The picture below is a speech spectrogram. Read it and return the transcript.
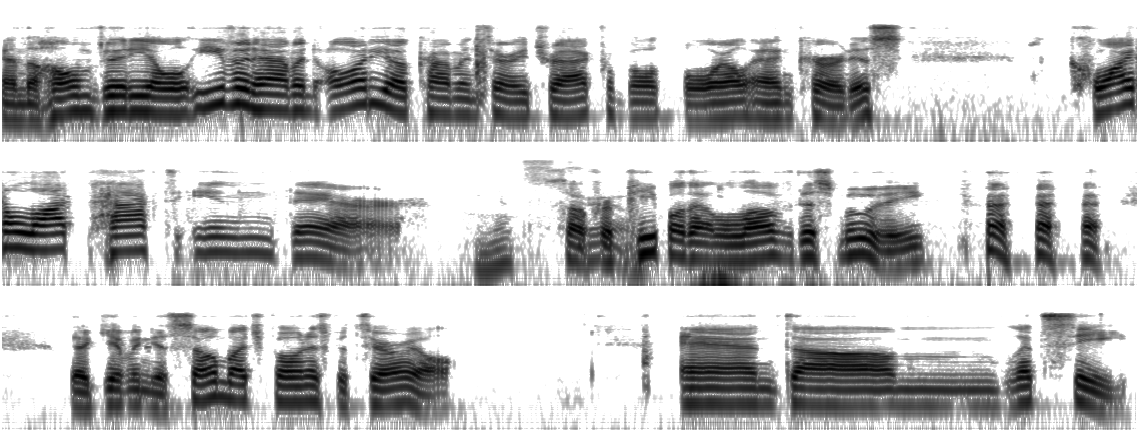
And the home video will even have an audio commentary track from both Boyle and Curtis. Quite a lot packed in there. That's So for people that love this movie, they're giving you so much bonus material. And um, let's see.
